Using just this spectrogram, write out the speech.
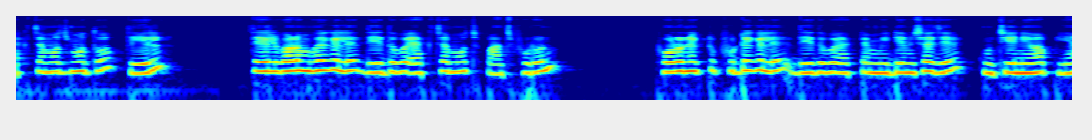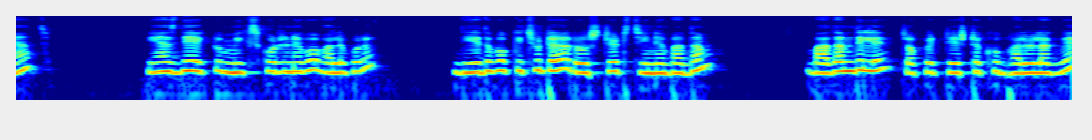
এক চামচ মতো তেল। তেল গরম হয়ে গেলে দিয়ে দেবো এক চামচ পাঁচ ফোড়ন। ফোড়ন একটু ফুটে গেলে দিয়ে দেবো একটা মিডিয়াম সাইজের কুচিয়ে নেওয়া পেঁয়াজ। পেঁয়াজ দিয়ে একটু মিক্স করে নেব ভালো করে। দিয়ে দেবো কিছুটা রোস্টেড চিনে বাদাম। বাদাম দিলে চপের টেস্টটা খুব ভালো লাগবে।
